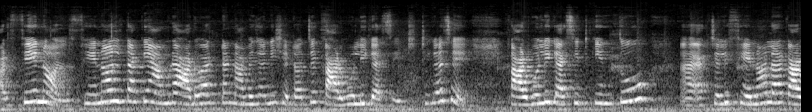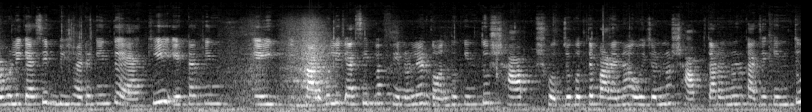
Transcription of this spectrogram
আর ফেনল, ফেনলটাকে আমরা আরও একটা নামে জানি, সেটা হচ্ছে কার্বলিক অ্যাসিড, ঠিক আছে? কার্বলিক অ্যাসিড কিন্তু অ্যাকচুয়ালি ফেনল আর কার্বলিক অ্যাসিড বিষয়টা কিন্তু একই, এটা কিন্তু এই কার্বলিক অ্যাসিড বা ফেনলের গন্ধ কিন্তু সাপ সহ্য করতে পারে না, ওই জন্য সাপ তাড়ানোর কাজে কিন্তু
